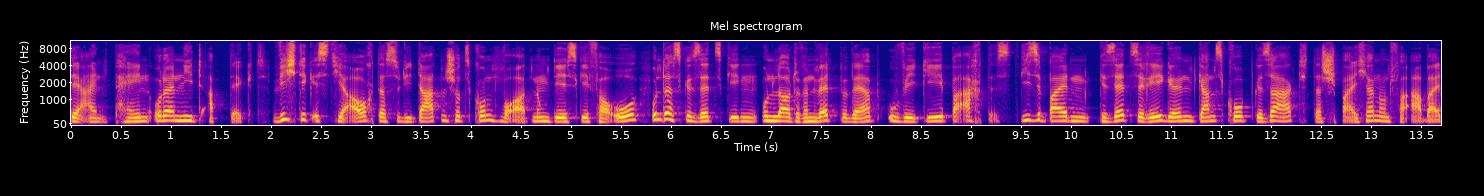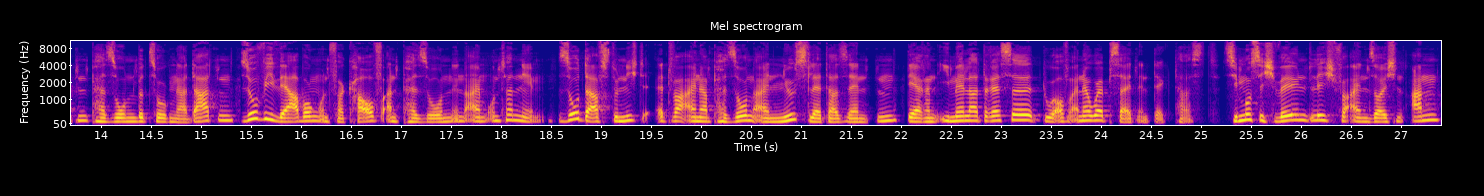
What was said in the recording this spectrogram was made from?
der ein Pain oder Need abdeckt. Wichtig ist hier auch, dass du die Datenschutzgrundverordnung DSGVO und das Gesetz gegen unlauteren Wettbewerb UWG beachtest. Diese beiden Gesetze regeln ganz grob gesagt das Speichern und Verarbeiten personenbezogener Daten sowie Werbung und Verkauf an Personen in einem Unternehmen. So darfst du nicht etwa einer Person einen Newsletter senden, deren E-Mail-Adresse du auf einer Website entdeckt hast. Sie muss sich willentlich für einen solchen an-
